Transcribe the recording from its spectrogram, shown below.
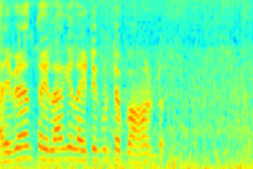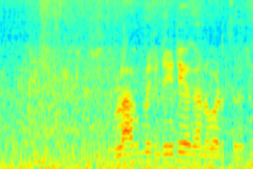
హైవే అంతా ఇలాగే లైటింగ్ ఉంటే బాగుండు. బ్లాగ్ మీకు నీట్గా కనబడుతుంది.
